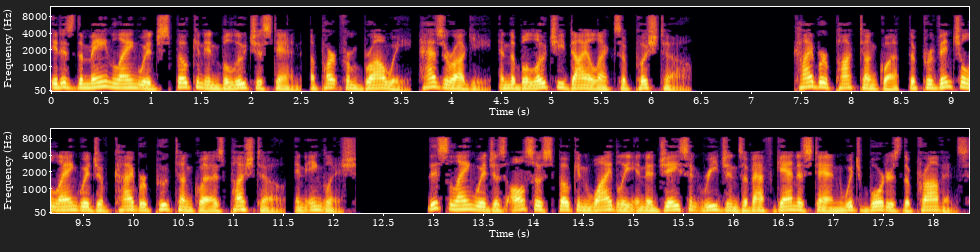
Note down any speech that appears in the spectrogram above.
It is the main language spoken in Baluchistan, apart from Brahui, Hazaragi, and the Balochi dialects of Pushto. Khyber Pakhtunkhwa, the provincial language of Khyber Pakhtunkhwa is Pashto, and English. This language is also spoken widely in adjacent regions of Afghanistan which borders the province.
